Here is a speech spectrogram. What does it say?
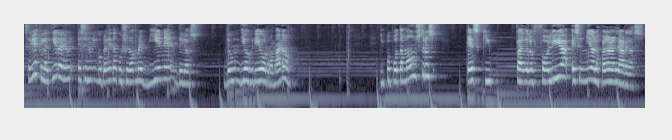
¿Sabías que la Tierra es el único planeta cuyo nombre viene de los de un dios griego romano? Hipopotamonstros esquipadrofolia es el miedo a las palabras largas.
